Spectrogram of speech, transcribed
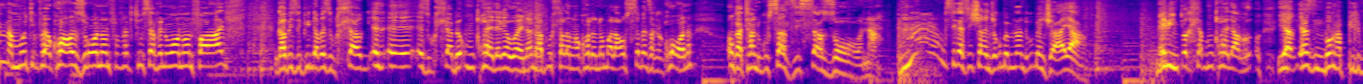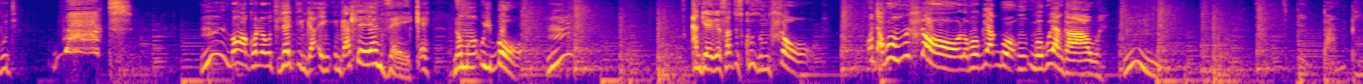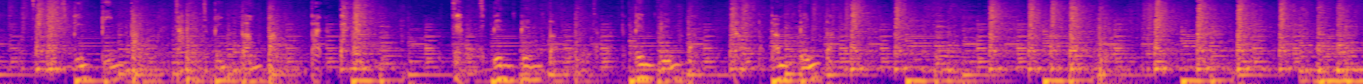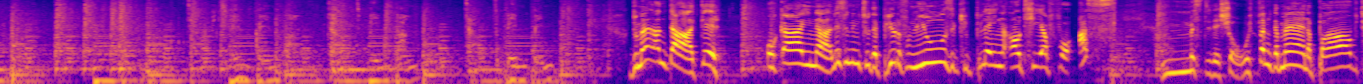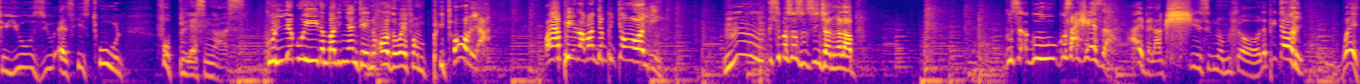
time. I'm waiting for your calls 014527115. Ngabe iziphi indaba ezikuhla- ez- ez- ezikuhlabe umxhwele ke wena lapho uhlala ngakhona noma la usebenza ngakhona ongathanda ukusazisa zona. Hmm, sike sishale nje kube mnandi kube njaya. Maybe into okuhlaba umxhwele ya- yazi ngibonga believe ukuthi what? Hmm, bonga khona ukuthi lento inga- ingahle yenzeke noma uyibone. Hmm? Angeke sathi sikhuza umhlobo. 我大哥唔熟咯，我一个人，我我一个人教喂。嗯。Okaina, listening to the beautiful music you're playing out here for us. Mr. The Show. We thank the man above to use you as his tool for blessing us. Kulebuyile mbalinyandeni all the way from Pretoria. Bayaphila abantu ePitoli. Hmm, isimo sezulu sinjani ngalapho? Kusa ku- kusashesa. Hayi phela akushisi kunomhlolo. ePitori. We.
